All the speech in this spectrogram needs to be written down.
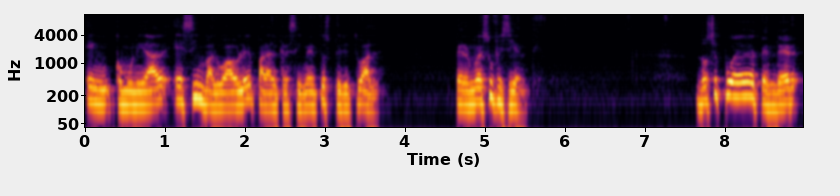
en comunidad es invaluable para el crecimiento espiritual, pero no es suficiente. No se puede depender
